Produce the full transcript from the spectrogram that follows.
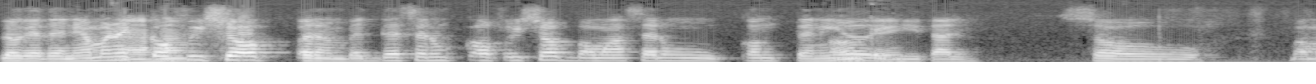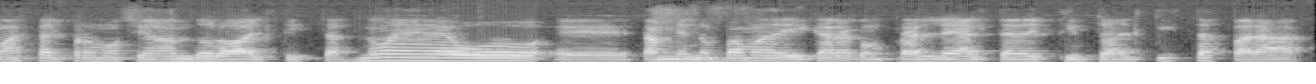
lo que teníamos en el coffee shop, pero en vez de ser un coffee shop, vamos a hacer un contenido digital. So, vamos a estar promocionando los artistas nuevos. también nos vamos a dedicar a comprarle arte a distintos artistas para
